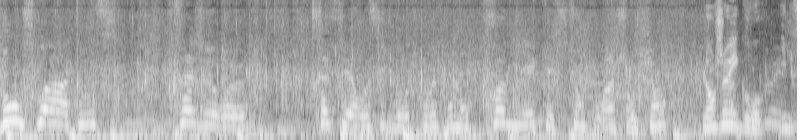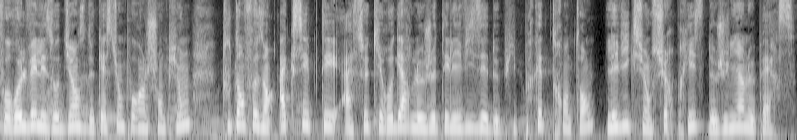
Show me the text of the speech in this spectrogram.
Bonsoir à tous, très heureux très fier aussi de vous retrouver pour mon premier Question pour un champion. L'enjeu est gros. Il faut relever les audiences de Question pour un champion tout en faisant accepter à ceux qui regardent le jeu télévisé depuis près de 30 ans l'éviction surprise de Julien Lepers.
